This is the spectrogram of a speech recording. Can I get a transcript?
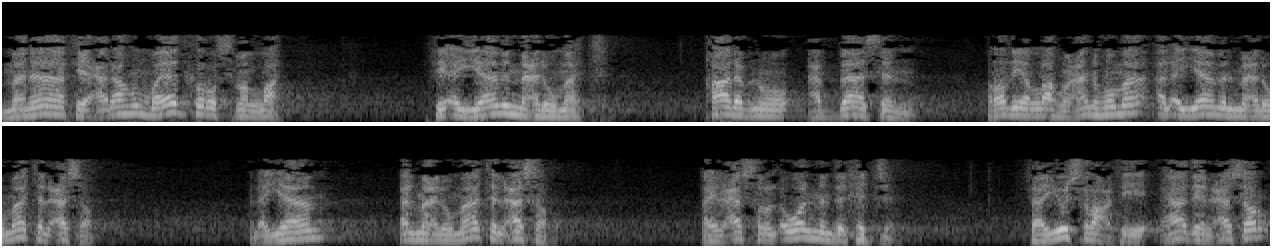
منافع لهم ويذكروا اسم الله في أيام معلومات. قال ابن عباس رضي الله عنهما الأيام المعلومات العشر. الأيام المعلومات العشر. أي العشر الأول من ذي الحجة. فيشرع في هذه العشر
